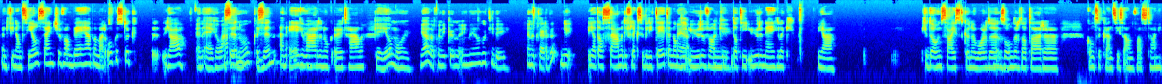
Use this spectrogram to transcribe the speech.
een financieel centje van bij hebben, maar ook een stuk ja, En eigenwaarde zin, ook. hè. zin en eigenwaarden ook uithalen. Oké, heel mooi. Ja, dat vind ik een, een heel goed idee. En het derde? Nu, ja, dat is samen die flexibiliteit en dan Ja, die uren van, dat die uren eigenlijk, ja, gedownsized kunnen worden Hmm. zonder dat daar eh, consequenties aan vasthangen.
